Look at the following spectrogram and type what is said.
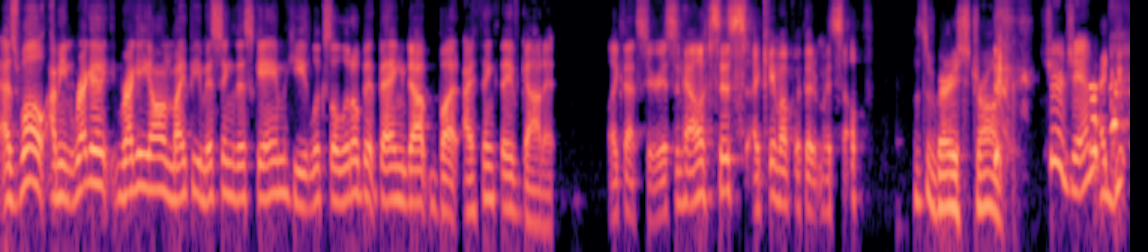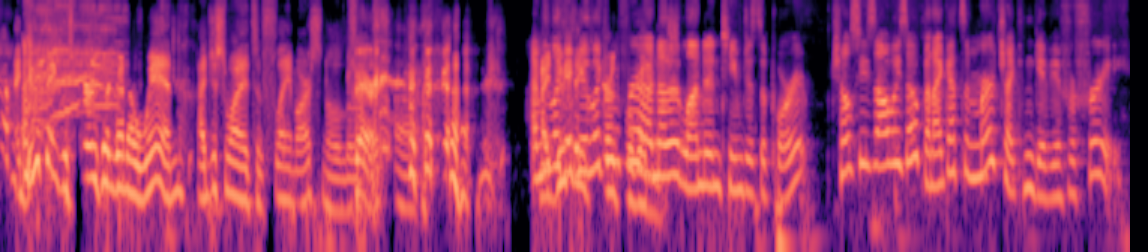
as well. I mean, Reg- Reguilon might be missing this game. He looks a little bit banged up, but I think they've got it. Like that serious analysis, I came up with it myself. That's a very strong. sure, Jan. I do, I do think the Spurs are going to win. I just wanted to flame Arsenal a little Fair. bit. Uh, I I mean, do like if you're looking Spurs for another. London team to support, Chelsea's always open. I got some merch I can give you for free.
